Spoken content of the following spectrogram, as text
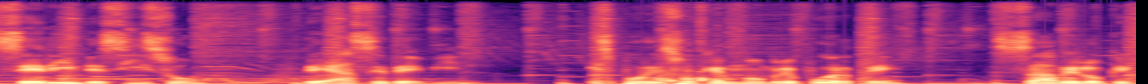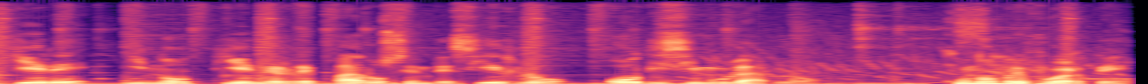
Ser indeciso te hace débil. Es por eso que un hombre fuerte sabe lo que quiere y no tiene reparos en decirlo o disimularlo. Un hombre fuerte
